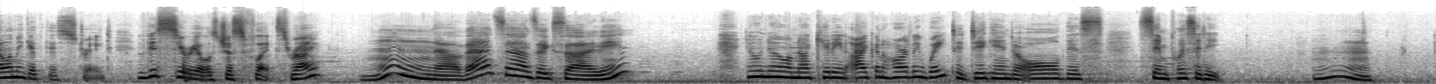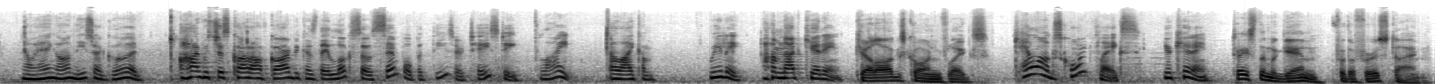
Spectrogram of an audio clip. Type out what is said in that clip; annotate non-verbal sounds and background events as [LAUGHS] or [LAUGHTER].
Now let me get this straight. This cereal is just flakes, right? Mmm, now that sounds exciting. No, no, I'm not kidding. I can hardly wait to dig into all this simplicity. Mmm. Now hang on, these are good. I was just caught off guard because they look so simple, but these are tasty. Light. I like them. Really, [LAUGHS] I'm not kidding. Kellogg's Corn Flakes. Kellogg's Corn Flakes? You're kidding. Taste them again for the first time.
